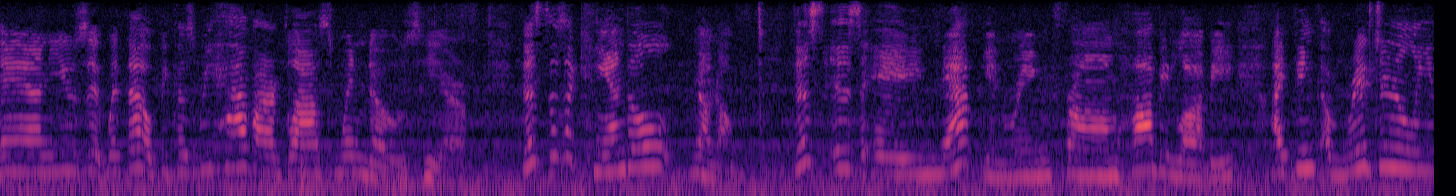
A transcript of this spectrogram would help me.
and use it without because we have our glass windows here. This is a candle, no, no. This is a napkin ring from Hobby Lobby. I think originally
